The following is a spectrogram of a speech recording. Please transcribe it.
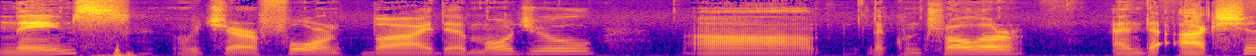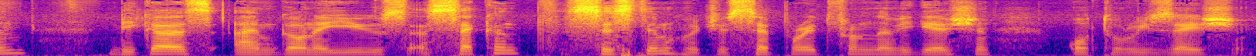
names which are formed by the module uh, the controller and the action because I'm gonna use a second system which is separate from navigation authorization.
